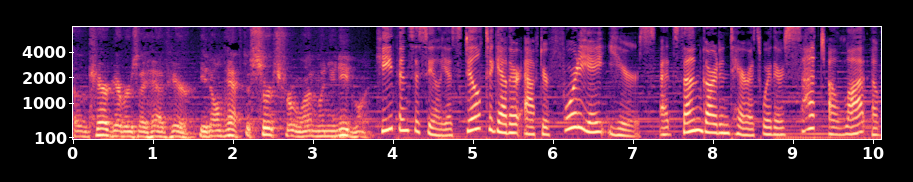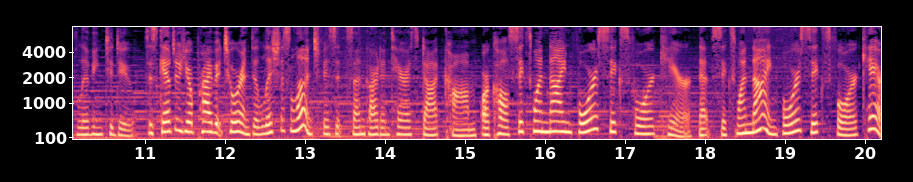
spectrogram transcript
of caregivers they have here. You don't have to search for one when you need one. Keith and Cecilia still together after 48 years at Sun Garden Terrace, where there's such a lot of living to do. To schedule your private tour and delicious lunch, visit sungardenterrace.com or call 619 464 CARE. That's 619 464 CARE.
